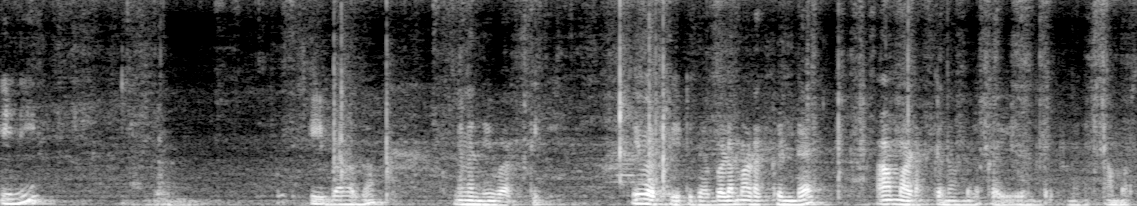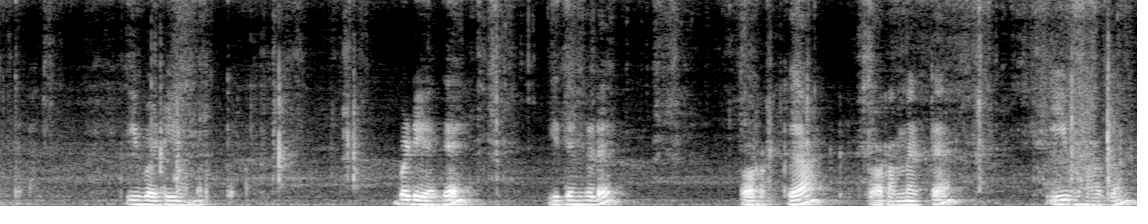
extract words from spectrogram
ഇനി ഈ ഭാഗം ഇങ്ങനെ നിവർത്തി. നിവർത്തിയിട്ട് ഇവിടെ മടക്കുണ്ട്. ആ മടക്ക് നമ്മൾ കൈ കൊണ്ട് ഇങ്ങനെ അമർത്തുക. ഇവിടെ അമർത്തുക. ഇവിടെ അതെ. ഇതിങ്ങോട്ട് തുറക്കുക. തുറന്നിട്ട് ഈ ഭാഗം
